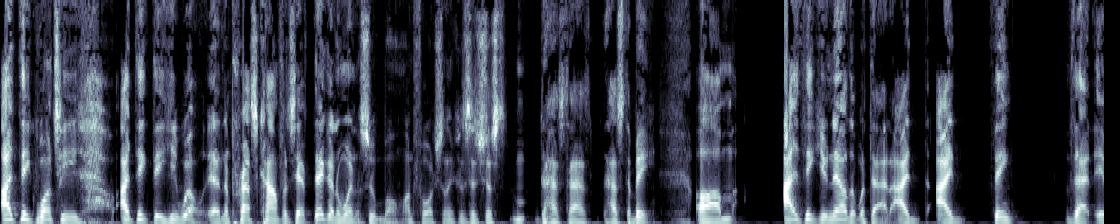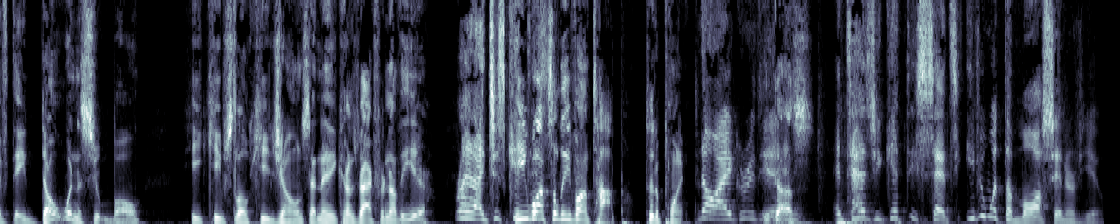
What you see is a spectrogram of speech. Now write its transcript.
I think once he, I think that he will. In the press conference, they're going to win the Super Bowl, unfortunately, because it's just has to has, has to be. Um, I think you nailed it with that. I I think that if they don't win the Super Bowl, he keeps low key Jones, and then he comes back for another year. Right. I just get He this- wants to leave on top. To the point. No, I agree with you. He does. And, and Taz, you get this sense, even with the Moss interview.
